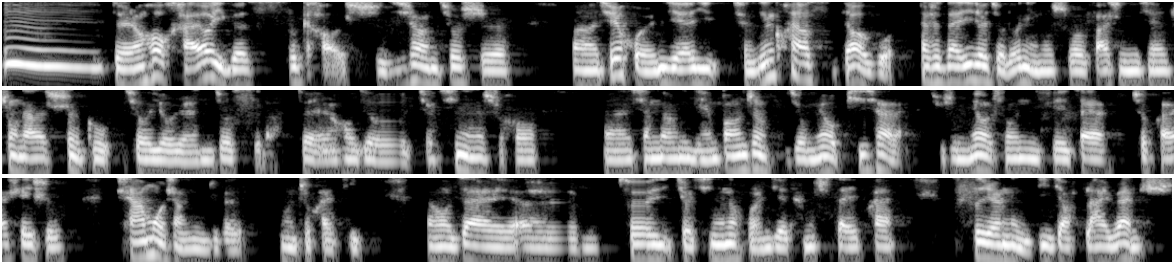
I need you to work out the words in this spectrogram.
嗯，对，然后还有一个思考，实际上就是，呃，其实火人节曾经快要死掉过，但是在一九九六年的时候发生一些重大的事故，就有人就死了。对，然后就九七年的时候，呃，相当于联邦政府就没有批下来，就是没有说你可以在这块黑石沙漠上用这个用这块地，然后在呃，所以九七年的火人节，他们是在一块私人领地叫 Fly Ranch，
